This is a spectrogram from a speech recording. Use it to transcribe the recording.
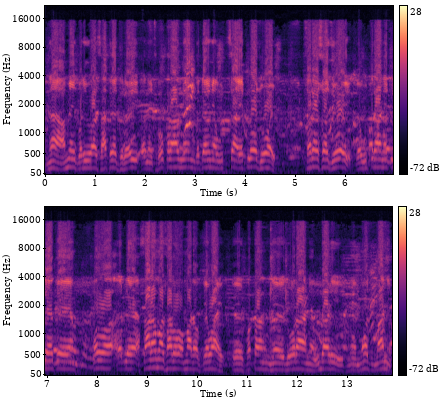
ના અમે પરિવાર સાથે જ રહી અને છોકરાઓને બધાને ઉત્સાહ એટલો જ હોય સરસ જ હોય કે ઉત્તરાયણ એટલે કે પર્વ એટલે સારામાં સારો અમારો કહેવાય કે પતંગ ને દોરા ને ઉડાડી ને મોજ માની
